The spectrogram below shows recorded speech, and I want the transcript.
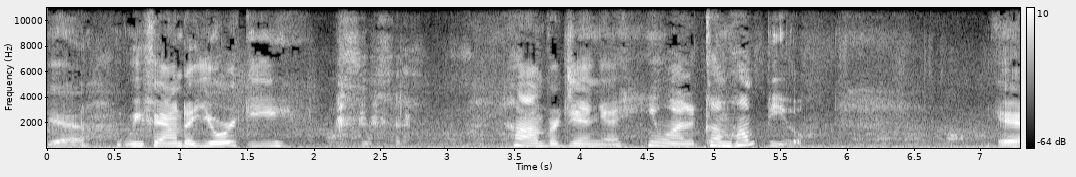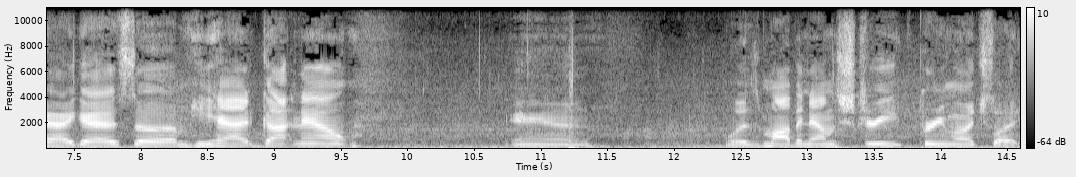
yeah, we found a Yorkie. Huh, Virginia. He wanted to come hump you. Yeah, I guess um, he had gotten out and was mobbing down the street pretty much like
